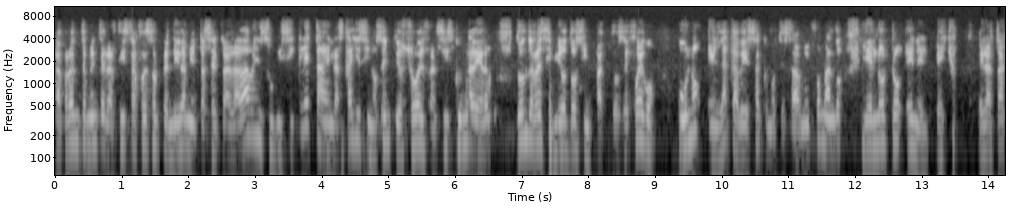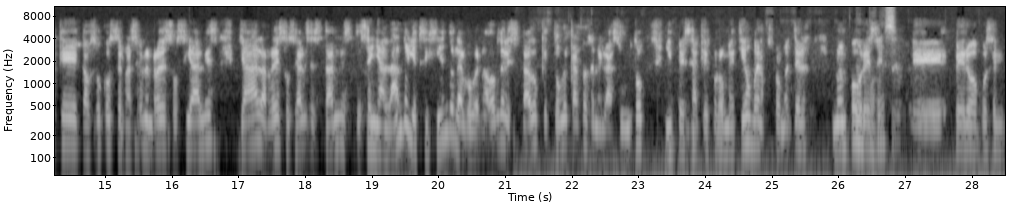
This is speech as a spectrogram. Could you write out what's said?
Aparentemente la artista fue sorprendida mientras se trasladaba en su bicicleta en las calles Inocente Ochoa, el Francisco y Madero, donde recibió dos impactos de fuego, uno en la cabeza, como te estábamos informando, y el otro en el pecho. El ataque causó consternación en redes sociales. Ya las redes sociales están este, señalando y exigiéndole al gobernador del estado que tome cartas en el asunto y pese a que prometieron, bueno, pues prometer no empobrece, eh, pero pues el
